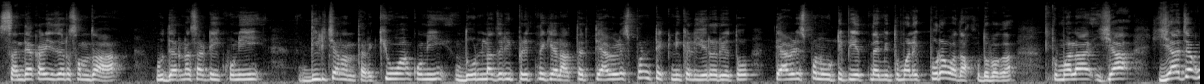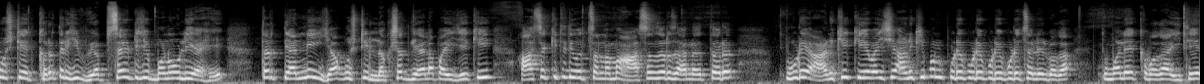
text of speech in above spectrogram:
संध्याकाळी जर समजा उदाहरणासाठी कोणी दीडच्या नंतर किंवा कोणी दोनला जरी प्रयत्न केला तर त्यावेळेस पण टेक्निकल एरर येतो. त्यावेळेस पण ओ टी पी येत नाही. मी तुम्हाला एक पुरावा दाखवतो बघा. तुम्हाला ह्या या ज्या गोष्टी आहेत खरं तर ही वेबसाईट जी बनवली आहे तर त्यांनी ह्या गोष्टी लक्षात घ्यायला पाहिजे की असं किती दिवस चालणार मग असं जर झालं तर पुढे आणखी के वाय सी आणखी पण पुढे पुढे पुढे पुढे चालेल बघा. तुम्हाला एक बघा इथे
